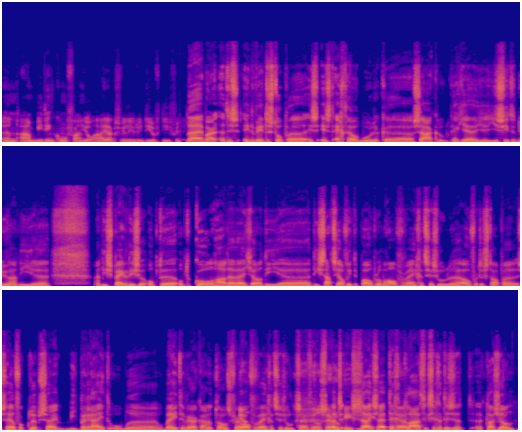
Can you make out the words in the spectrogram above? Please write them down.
een aanbieding komt van, joh Ajax, willen jullie die of die verdedigen? Nee, maar het is, in de winterstop eh, is, is het echt heel moeilijk eh, zaken doen. Kijk, je, je, je ziet het nu aan die, eh, aan die speler die ze op de, op de call hadden. Weet je wel, die, eh, die staat zelf niet te popelen om halverwege het seizoen over te stappen. Dus heel veel clubs zijn niet bereid om, eh, om mee te werken aan een transfer Ja. halverwege het seizoen. Er zijn veel Zerouki's. nou, ik zei het tegen Ja. Klaas. Ik zeg, het is het, Klaas-Jan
